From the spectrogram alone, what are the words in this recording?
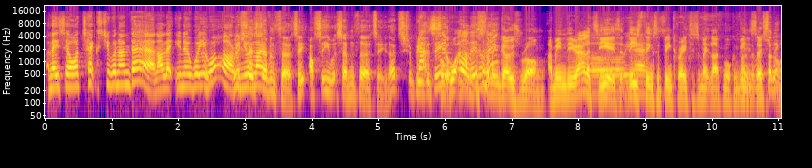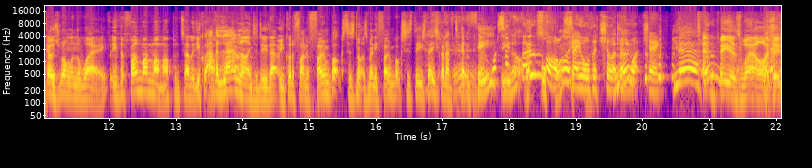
and they say, "Oh, I'll text you when I'm there, and I'll let you know where you are." We and you're said like, 7.30. I'll see you at 7.30. That should be That's the deal. But what Simple, happens if something it? goes wrong? I mean, the reality is Oh, that these things have been created to make life more convenient. So if something restaurant. goes wrong on the way, Either phone my mum up and tell her you've got to have a can't come out. landline to do that, or you've got to find a phone box. There's not as many phone boxes these days. You've got to have 10p. What's do you that not? phone Oh, box? Say all the children watching. Yeah. 10p as well. I mean,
